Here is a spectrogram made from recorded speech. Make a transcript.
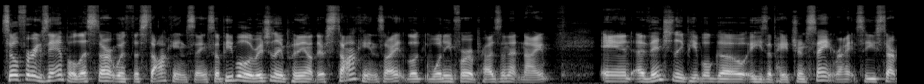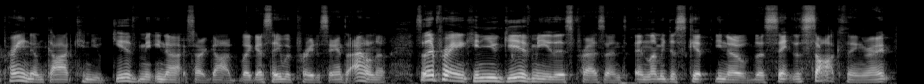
So, for example, let's start with the stockings thing. So, people originally putting out their stockings, right? Look, waiting for a present at night. And eventually people go, he's a patron saint, right? So you start praying to him, God, can you give me, you know, sorry, God, like I they would pray to Santa. I don't know. So they're praying, can you give me this present? And let me just skip, you know, the the sock thing, right?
